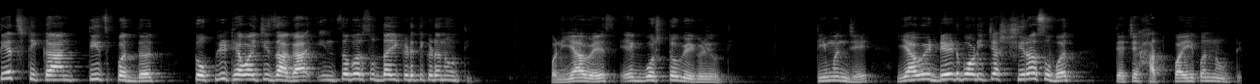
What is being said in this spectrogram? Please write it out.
तेच ठिकाण तीच पद्धत टोपली ठेवायची जागा इंचभर सुद्धा इकडे तिकडे नव्हती. पण यावेळेस एक गोष्ट वेगळी होती. ती म्हणजे यावेळी डेड बॉडीच्या शिरासोबत त्याचे हातपायही पण नव्हते.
